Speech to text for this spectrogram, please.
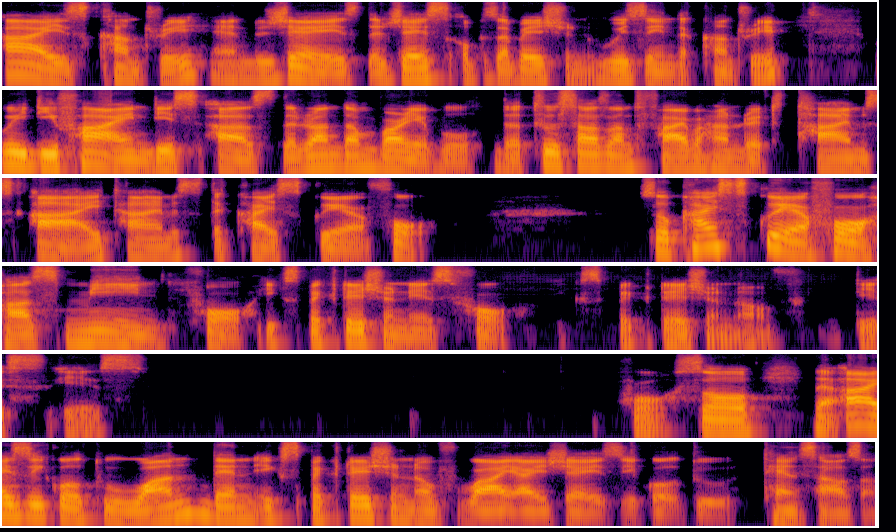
I is country and J is the J's observation within the country. We define this as the random variable, the 2500 times I times the chi-square 4. So chi-square 4 has mean 4, expectation is 4. Expectation of this is 4. So the i is equal to 1, then expectation of yij is equal to 10,000.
